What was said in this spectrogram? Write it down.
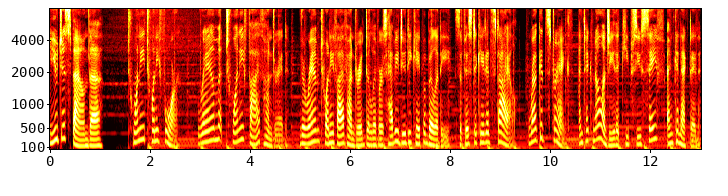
You just found the 2024 Ram 2500. The Ram 2500 delivers heavy-duty capability, sophisticated style, rugged strength, and technology that keeps you safe and connected.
